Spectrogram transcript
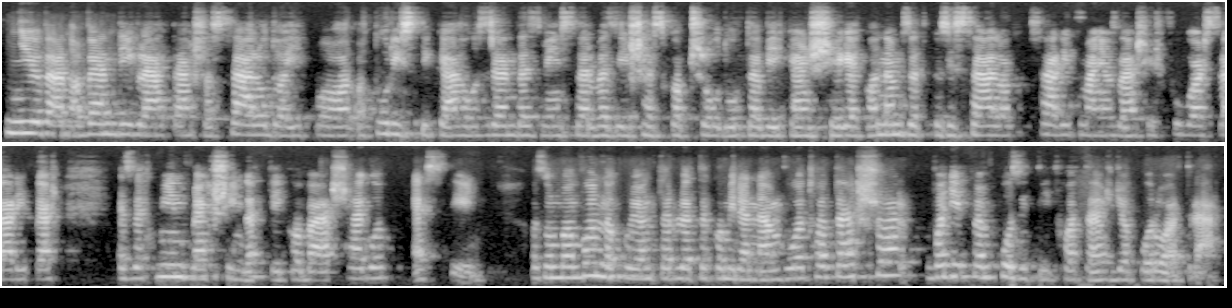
Nyilván a vendéglátás, a szállodaipar, a turisztikához, rendezvényszervezéshez kapcsolódó tevékenységek, a nemzetközi szállítmányozás és fuvarszállítás, ezek mind megsindették a válságot, ez tény. Azonban vannak olyan területek, amire nem volt hatással, vagy éppen pozitív hatást gyakorolt rá.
